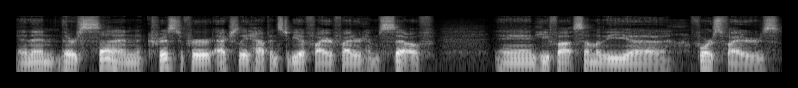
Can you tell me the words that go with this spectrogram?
And then their son christopher actually happens to be a firefighter himself and he fought some of the uh, forest fires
